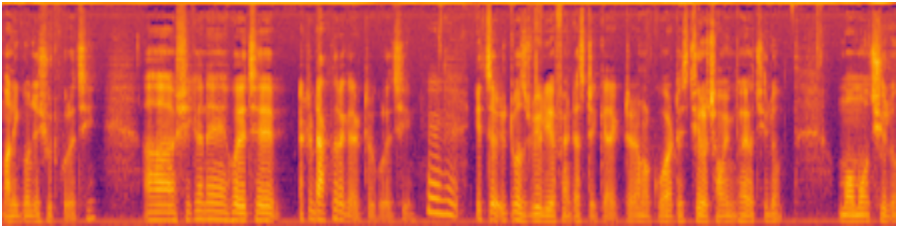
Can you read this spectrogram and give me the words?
মানিকগঞ্জে শুট করেছি। সেখানে হয়েছে একটা ডাক্তারের ক্যারেক্টার করেছি। It's it was really fantastic character আমার কোয়ার্টিস্ট ছিল শামীম ভাইও ছিল মমো ছিল।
